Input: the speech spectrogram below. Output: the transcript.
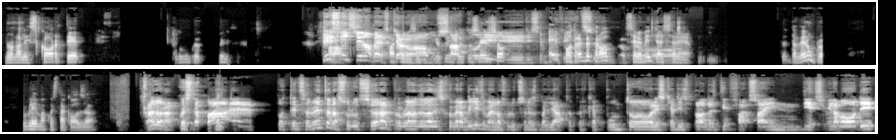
non ha le scorte. Comunque, quindi... Sì, allora, sì, sì, no, beh, chiaro, ha un sacco senso, di, di eh, Potrebbe però proprio... seriamente essere davvero un problema questa cosa. Allora, questa qua è potenzialmente una soluzione al problema della discoverability, ma è una soluzione sbagliata perché appunto rischia di esploderti in faccia in 10.000 modi.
